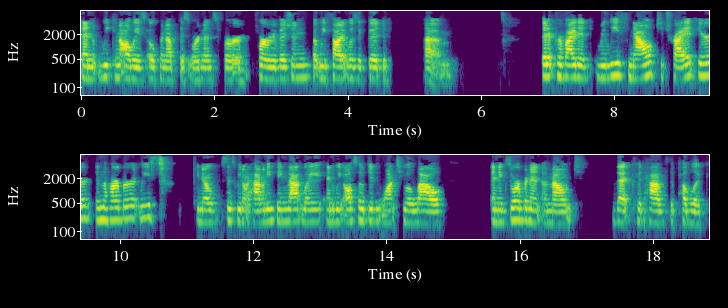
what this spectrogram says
then we can always open up this ordinance for for revision. But we thought it was a good um, that it provided relief now to try it here in the harbor at least, you know, since we don't have anything that way, and we also didn't want to allow an exorbitant amount that could have the public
